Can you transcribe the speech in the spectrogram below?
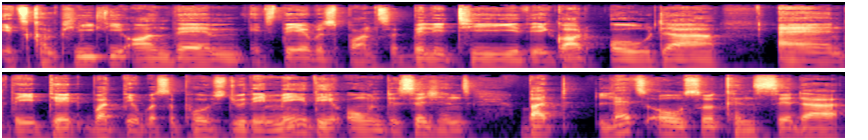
it's completely on them, it's their responsibility, they got older and they did what they were supposed to do, they made their own decisions. But let's also consider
